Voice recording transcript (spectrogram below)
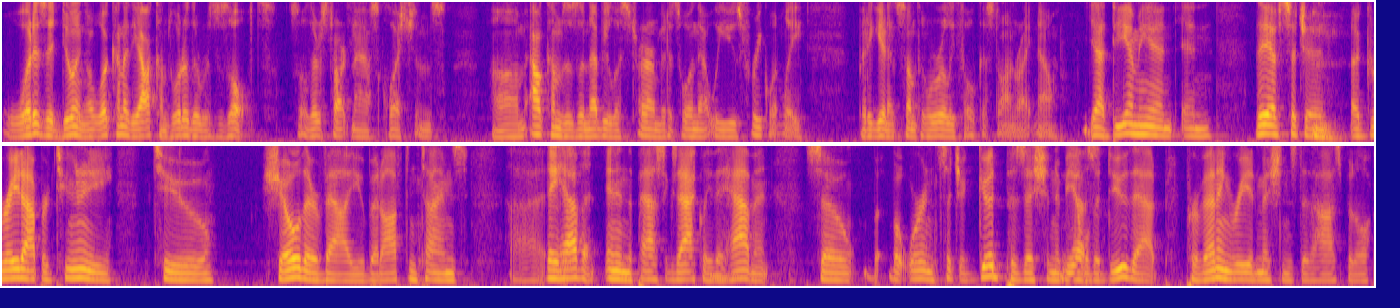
What is it doing? Or what kind of the outcomes? What are the results? So they're starting to ask questions. Um, outcomes is a nebulous term, but it's one that we use frequently. But again, it's something we're really focused on right now. Yeah, DME and, and they have such a, a great opportunity to show their value, but oftentimes uh, they haven't. And in the past, exactly, they haven't. So, but, but we're in such a good position to be yes. able to do that, preventing readmissions to the hospital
